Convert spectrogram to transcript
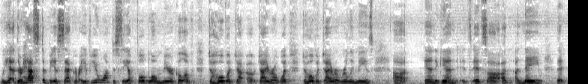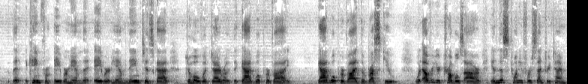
We ha- there has to be a sacrifice. If you want to see a full blown miracle of Jehovah uh, Jireh, what Jehovah Jireh really means, uh, and again, it's it's uh, a, a name that that came from Abraham. That Abraham named his God Jehovah Jireh, that God will provide. God will provide the rescue whatever your troubles are. In this 21st century time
